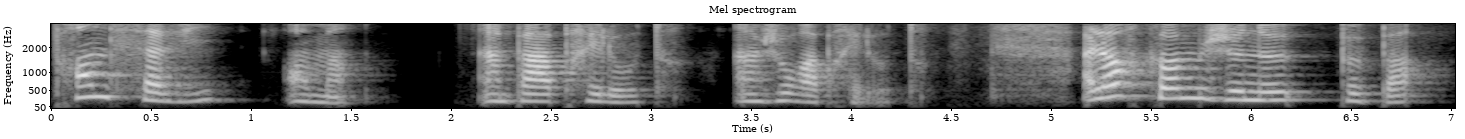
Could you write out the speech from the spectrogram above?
prendre sa vie en main, un pas après l'autre, un jour après l'autre? Alors comme je ne peux pas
